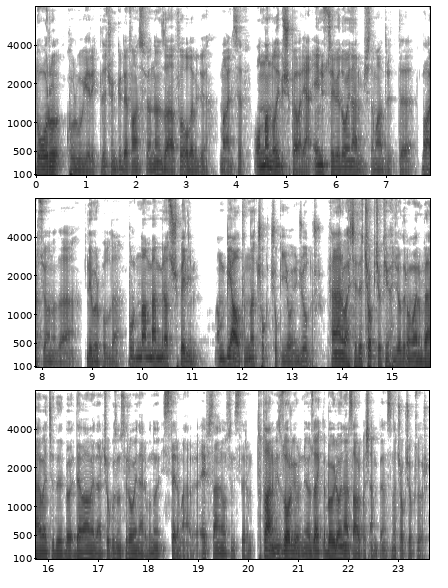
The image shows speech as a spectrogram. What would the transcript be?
Doğru kurgu gerekli. Çünkü defansif yönden zaafı olabiliyor maalesef. Ondan dolayı bir şüphe var. Yani en üst seviyede oynar mı işte Madrid'de, Barcelona'da, Liverpool'da. Bundan ben biraz şüpheliyim. Ama bir altında çok çok iyi oyuncu olur. Fenerbahçe'de çok çok iyi oyuncu olur. Umarım Fenerbahçe'de böyle devam eder. Çok uzun süre oynar. Bunu isterim abi. Efsane olsun isterim. Tutar mıyız? Zor görünüyor. Özellikle böyle oynarsa Avrupa Şampiyonası'nda çok çok zor.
